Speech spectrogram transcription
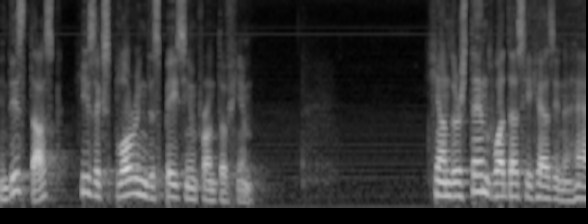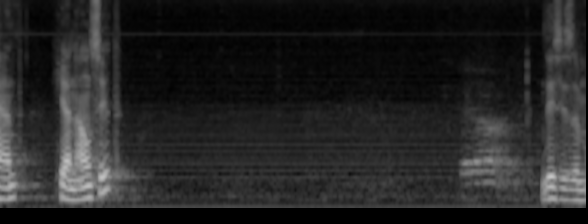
In this task, he's exploring the space in front of him. He understands what does he has in hand, he announces it. This is a,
